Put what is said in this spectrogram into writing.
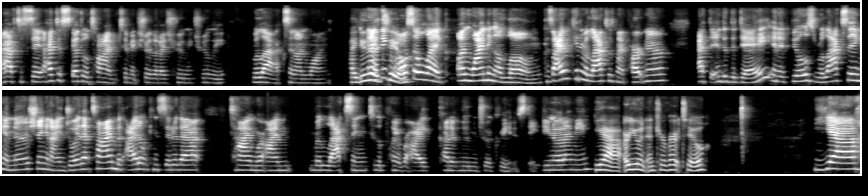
I have to sit I have to schedule time to make sure that I truly, truly relax and unwind. I do and that I think too. Also like unwinding alone because I can relax with my partner at the end of the day and it feels relaxing and nourishing and I enjoy that time, but I don't consider that time where I'm relaxing to the point where I kind of move into a creative state. Do you know what I mean? Yeah. Are you an introvert too? Yeah,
